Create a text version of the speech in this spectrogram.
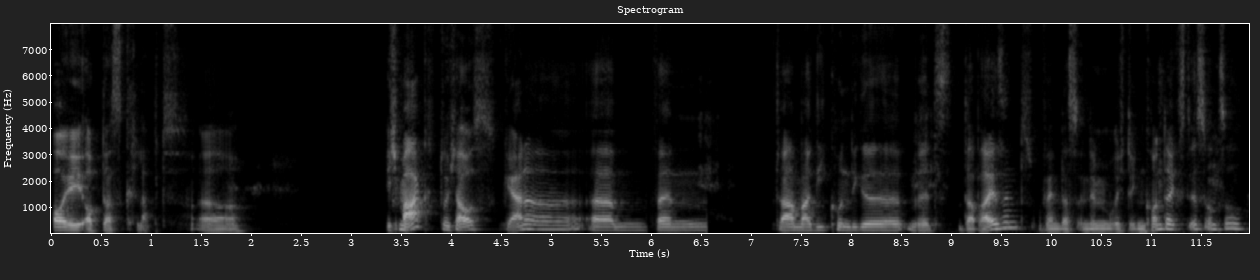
oi, ob das klappt. Äh, ich mag durchaus gerne, ähm, wenn da Magiekundige mit dabei sind, wenn das in dem richtigen Kontext ist und so.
